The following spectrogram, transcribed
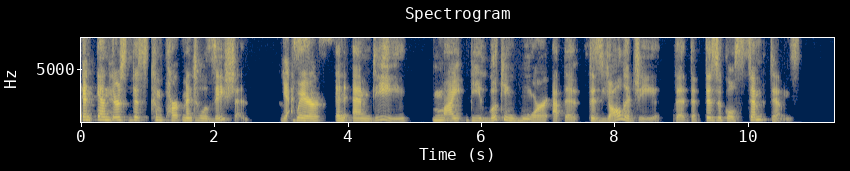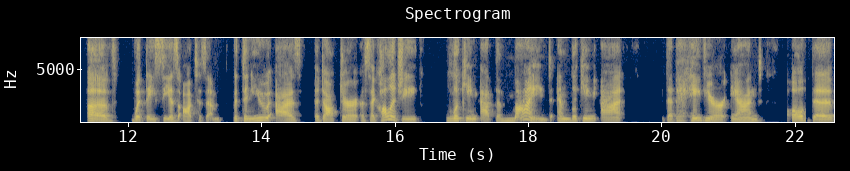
And and there's this compartmentalization yes. where an md might be looking more at the physiology the the physical symptoms of what they see as autism. But then you as a doctor of psychology looking at the mind and looking at the behavior and all the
